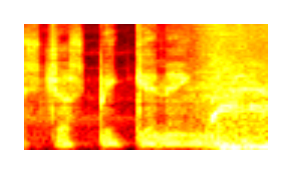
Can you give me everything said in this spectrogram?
is just beginning.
